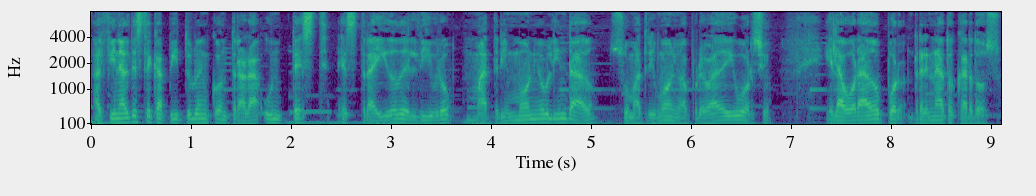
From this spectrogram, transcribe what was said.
Al final de este capítulo encontrará un test extraído del libro Matrimonio Blindado, su matrimonio a prueba de divorcio, elaborado por Renato Cardoso.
